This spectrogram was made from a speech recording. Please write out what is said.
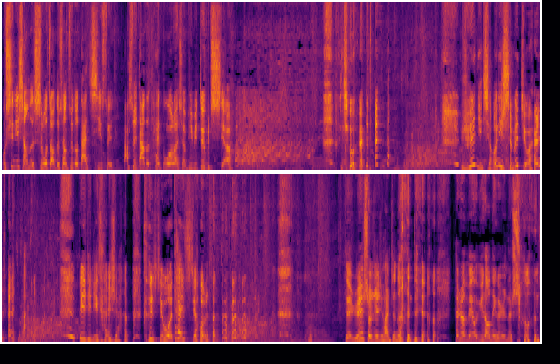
我心里想的是，我找对象最多大七岁，八岁大的太多了。小屁屁，对不起啊。九二太大，人你瞧你什么九二太大？背地里干啥？可惜我太小了。对，蕊蕊说这句话真的很对。他说没有遇到那个人的时候呢。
